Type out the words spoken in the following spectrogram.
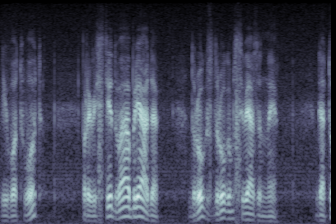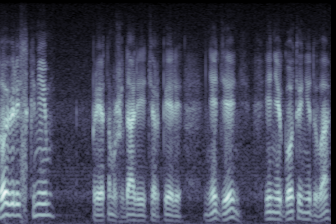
и вот-вот, провести два обряда, друг с другом связанные. Готовились к ним, при этом ждали и терпели не день, и не год, и не два.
